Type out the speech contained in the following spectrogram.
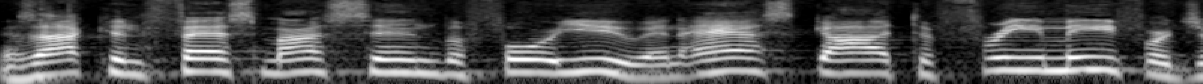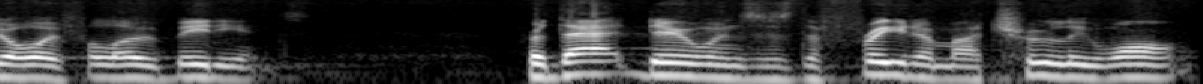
as I confess my sin before you and ask God to free me for joyful obedience. For that, dear ones, is the freedom I truly want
